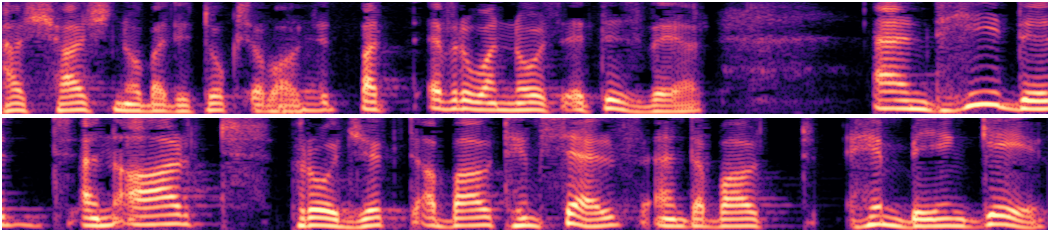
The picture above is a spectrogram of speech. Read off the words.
hush hush, nobody talks about mm-hmm. it, but everyone knows it is there. And he did an art project about himself and about him being gay.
